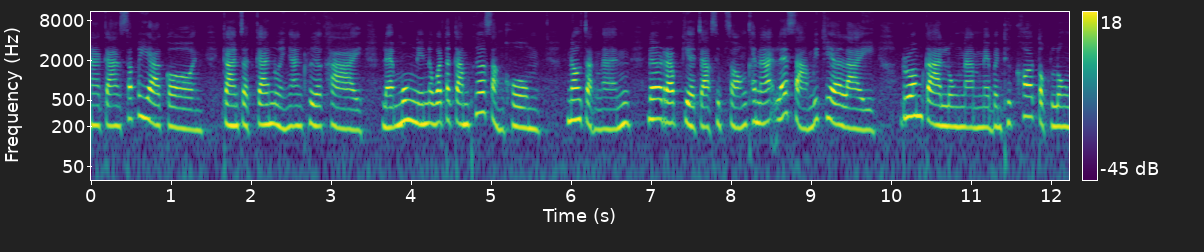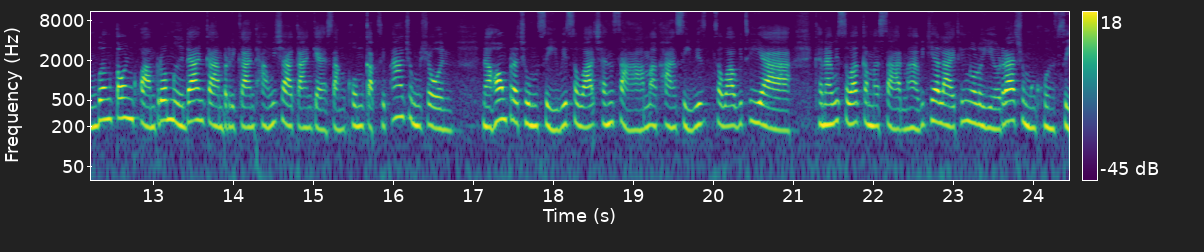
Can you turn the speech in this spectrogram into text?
ณาการทรัพยากร การจัดการหน่วยงานเครือข่าย และมุ่งเน้นนวัตกรรมเพื่อสังคม นอกจากนั้นได้รับเกียรติจาก 12 คณะและ 3 วิทยาลัยร่ว่วมการลงนามในบันทึกข้อตกลงเบื้องต้นความร่วมมือด้านการบริการทางวิชาการแก่สังคมกับ 15 ชุมชน ณ ห้องประชุมศรีวิศวะชั้น 3 อาคารศรีวิศววิทยา คณะวิศวกรรมศาสตร์ มหาวิทยาลัยเทคโนโลยีราชมงคลศรี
